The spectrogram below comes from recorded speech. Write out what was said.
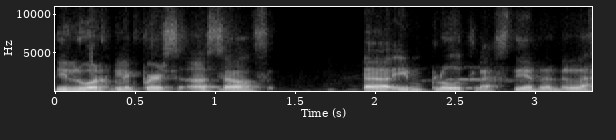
di luar Clippers uh, self uh, implode last year adalah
